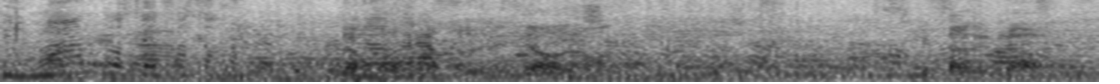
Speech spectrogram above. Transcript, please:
Stai filmando o stai fotografando? Dopo la prendiamo. Che sta di cavolo?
